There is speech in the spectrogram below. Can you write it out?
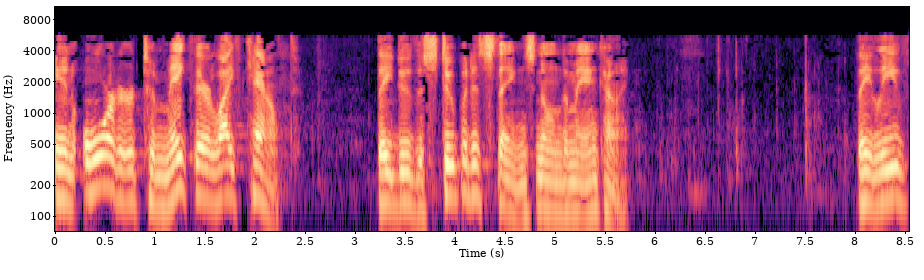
in order to make their life count, they do the stupidest things known to mankind. They leave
